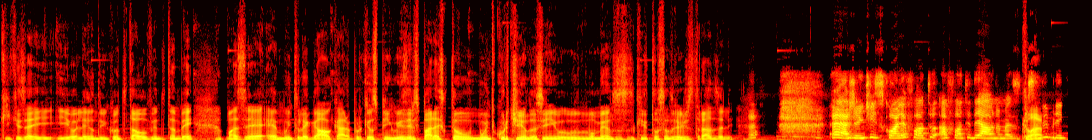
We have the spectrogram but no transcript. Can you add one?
que quiser ir, ir olhando enquanto tá ouvindo também. Mas é, é muito legal, cara, porque os pinguins eles parecem que estão muito curtindo, assim, os momentos que estão sendo registrados ali. É, a gente escolhe a foto, a foto ideal, né? Mas claro. eu sempre brinco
